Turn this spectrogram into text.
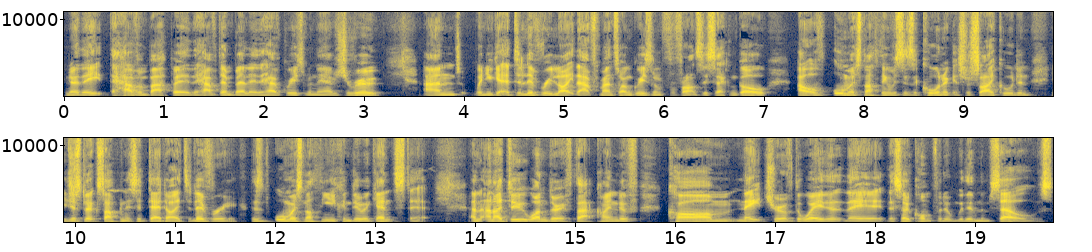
you know, they, they have Mbappe, they have Dembele, they have Griezmann, they have Giroud. And when you get a delivery like that from Antoine Griezmann for France's second goal, out of almost nothing, this is a corner, gets recycled, and he just looks up and it's a dead eye delivery. There's almost nothing you can do against it. And and I do wonder if that kind of calm nature of the way that they they're so confident within themselves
